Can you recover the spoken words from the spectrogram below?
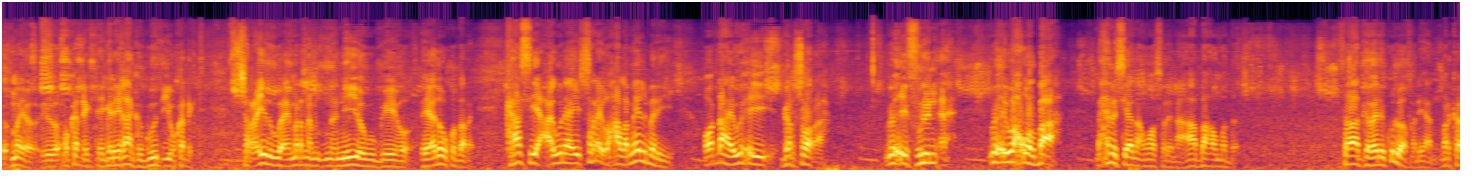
wuxuu ka dhigtay gariiqaanka guud iyo ka dhigtay. Sharciyadu wahay marna york geeyo hay'aduhu ku daray. Kaasii caawinayay sharci waxaa la meel mariyey oo dhahay wixii garsoor ah wixii fulin ah wixii wax walba ah. Maxamed siyaad aan hoos fadhinaa aabbaha ummadda. Salaad gabeeri kulli waa fadhiyaan marka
